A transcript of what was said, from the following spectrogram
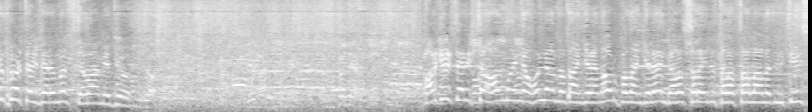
röportajlarımız devam ediyor. Arkadaşlar işte Almanya, Hollanda'dan gelen, Avrupa'dan gelen Galatasaraylı taraftarlarla birlikteyiz.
